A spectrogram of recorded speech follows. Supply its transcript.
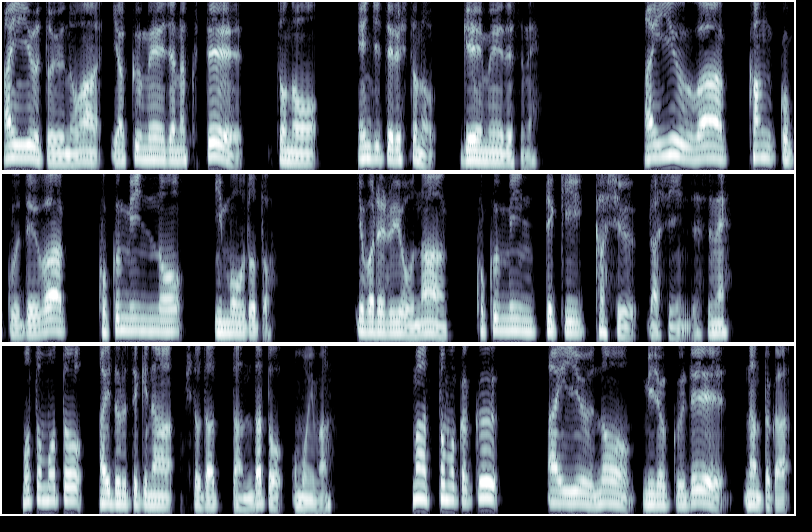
IU というのは役名じゃなくて、その演じてる人の芸名ですね。IU は韓国では国民の妹と呼ばれるような国民的歌手らしいんですね。もともとアイドル的な人だったんだと思います。まあともかく IU の魅力でなんとか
